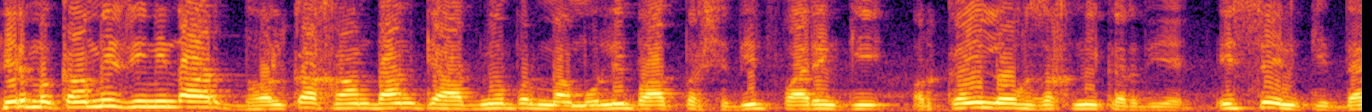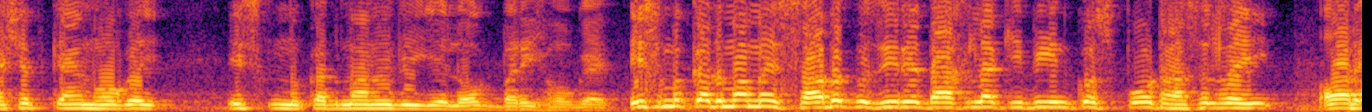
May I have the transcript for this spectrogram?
फिर मकामी जिम्मेदार धोलका खानदान के आदमियों पर मामूली बात पर शदीद फायरिंग की और कई लोग जख्मी कर दिए। इससे इनकी दहशत कायम हो गई। इस मुकदमा में भी ये लोग बरी हो गए। इस मुकदमा में सबक वज़ीर दाखिला की भी इनको सपोर्ट हासिल रही। और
